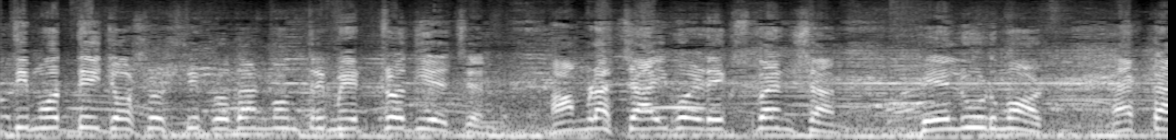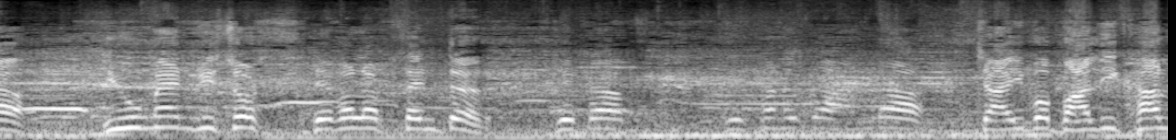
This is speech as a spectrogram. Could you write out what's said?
ইতিমধ্যেই যশস্বী প্রধানমন্ত্রী মেট্রো দিয়েছেন। আমরা চাইব এর এক্সপ্যানশন বেলুর মঠ, একটা হিউম্যান রিসোর্স ডেভেলপ সেন্টার যেটা যেখানে তো আমরা চাইব বালিখাল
